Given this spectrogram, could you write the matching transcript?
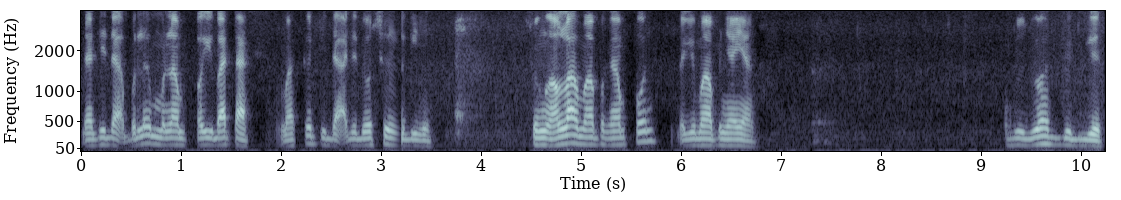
dan tidak pula melampaui batas maka tidak ada dosa lagi ni. Sungguh Allah maha pengampun lagi maha penyayang. Dua-dua, dua-dua.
